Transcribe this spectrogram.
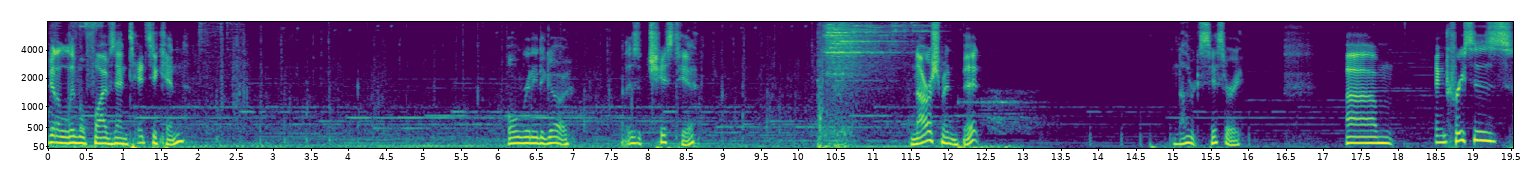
I've got a level 5 Zantetsuken. all ready to go. There's a chest here. Nourishment bit. Another accessory. Um, increases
